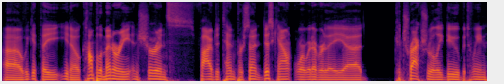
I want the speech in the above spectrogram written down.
Uh, we get the, you know, complimentary insurance 5 to 10% discount or whatever they uh, contractually do between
